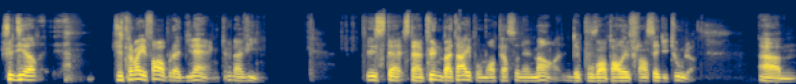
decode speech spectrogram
je veux dire, j'ai travaillé fort pour être bilingue toute ma vie. C'était un peu une bataille pour moi, personnellement, de pouvoir parler le français du tout. Là. Um,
